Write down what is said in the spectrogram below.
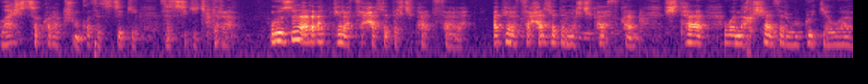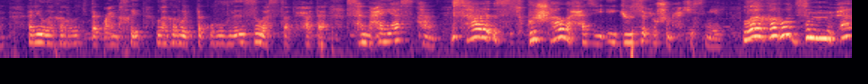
лашца коррупшн гоцэцчиги сэцчиги китара. Үзе ар операция халлэдэрч патсара. Операция халлэдэнэрч пасқан. Шта ванах шазар угу гева. Ари лагарод так ванхит, лагарод так улызласта бхата. Санаясқан. Са сгушала хази игюзу хушм хашисмел. Лагарод зымха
